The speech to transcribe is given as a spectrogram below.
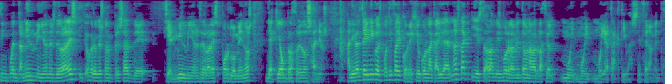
50 mil millones de dólares y yo creo que es una empresa de 100 mil millones de dólares por lo menos de aquí a un plazo de dos años. A nivel técnico, Spotify corrigió con la caída del Nasdaq y está ahora mismo realmente a una valoración muy, muy, muy atractiva, sinceramente.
